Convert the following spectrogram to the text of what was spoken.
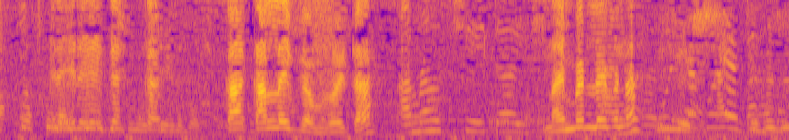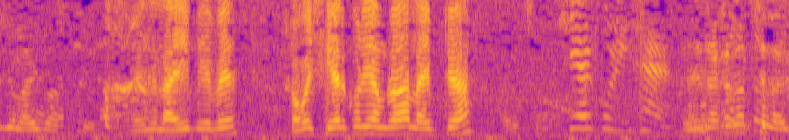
আস্তে আস্তে এটা- live এটা- থেকে এটা- পিছনে এসে এনে বসো। কা- কার লাইভে আমরা এটা? আমরা হচ্ছে এটা নাইনবার লাইভে না? যে লাইভ আসছে। এই যে লাইভ এবে সবাই শেয়ার করি আমরা লাইভটা শেয়ার করি হ্যাঁ। দেখা যাচ্ছে লাইভ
